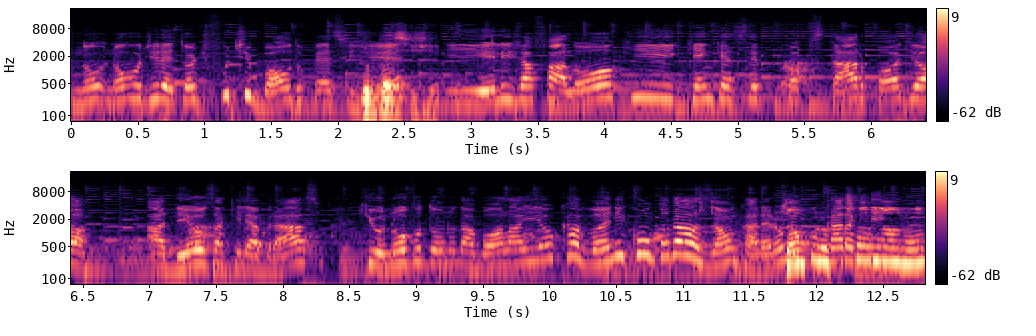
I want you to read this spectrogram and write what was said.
no- novo diretor de futebol do PSG. Do PSG. E ele já falou que quem quer ser popstar pode, ó, adeus, aquele abraço, que o novo dono da bola aí é o Cavani com toda razão, cara. Era o Que é um único cara que profissional, né?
